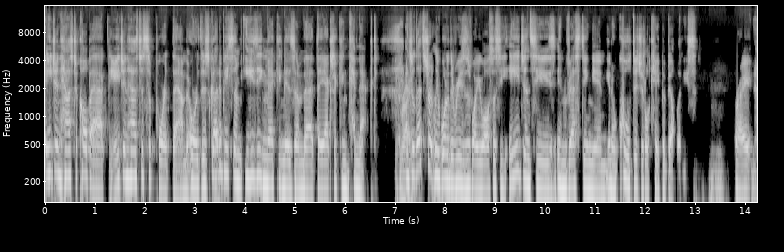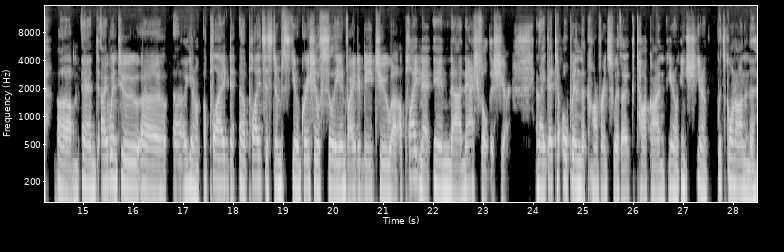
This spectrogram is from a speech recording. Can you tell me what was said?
agent has to call back, the agent has to support them, or there's got to be some easy mechanism that they actually can connect. Right. And so that's certainly one of the reasons why you also see agencies investing in, you know, cool digital capabilities. Mm-hmm right? Um, and I went to uh, uh, you know applied applied systems. You know, graciously invited me to uh, AppliedNet in uh, Nashville this year, and I got to open the conference with a talk on you know in, you know what's going on in the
